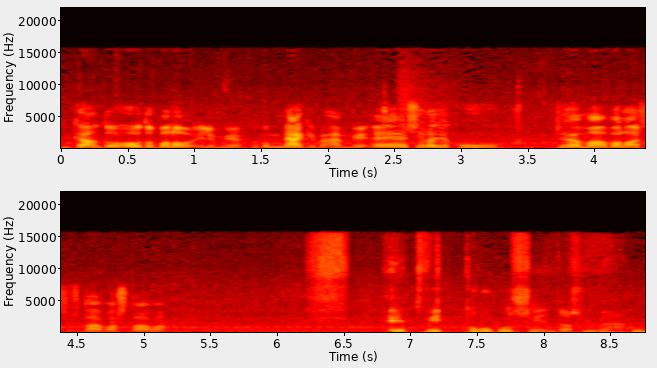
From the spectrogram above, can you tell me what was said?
Mikä on tuo outo valoilmiö? No kun minäkin vähän mie... Ei, siellä on joku työmaavalaistus tai vastaava. Et vittu huku siihen taas. Hyvä. Huh.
